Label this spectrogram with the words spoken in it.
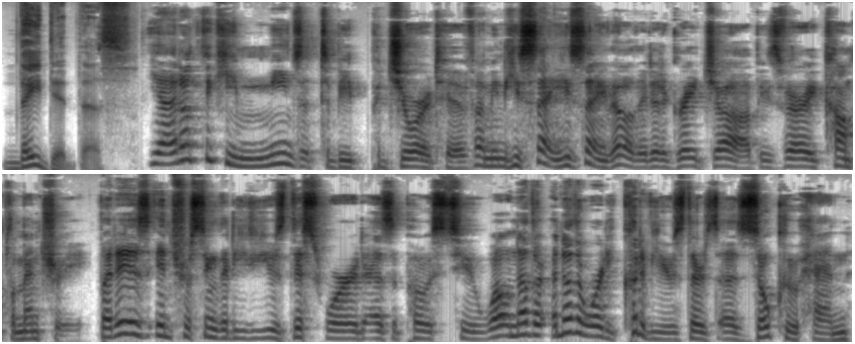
they did this. Yeah, I don't think he means it to be pejorative. I mean, he's saying he's saying, "Oh, they did a great job." He's very complimentary. But it is interesting that he used this word as opposed to well, another another word he could have used. There's a Zokuhen,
